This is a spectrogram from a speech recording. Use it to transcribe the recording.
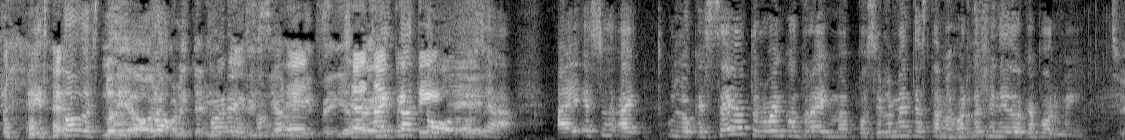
Es todo está, No, y ahora todo- con la inteligencia artificial, Wikipedia está Ahí está todo, eh. o sea, hay, eso, hay, lo que sea tú lo vas a encontrar y más, posiblemente hasta mejor definido que por mí. Sí.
